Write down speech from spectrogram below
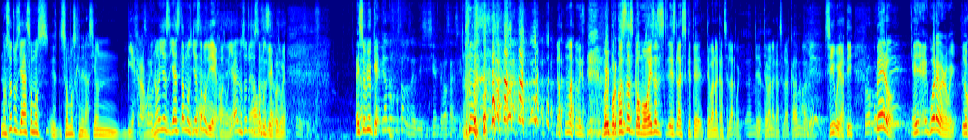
Nosotros ya somos, eh, somos generación vieja, güey, ¿no? Ya, ya estamos, ya estamos viejos, güey. Ya nosotros ya estamos a viejos, güey. Es obvio que. Ya nos gustan los de 17, vas a decir. No mames. Güey, por cosas como esas es las que te, te van a cancelar, güey. Te, te van a cancelar, cabrón. Sí, güey, a ti. ¿Pero? Eh, eh, whatever, güey. De lo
